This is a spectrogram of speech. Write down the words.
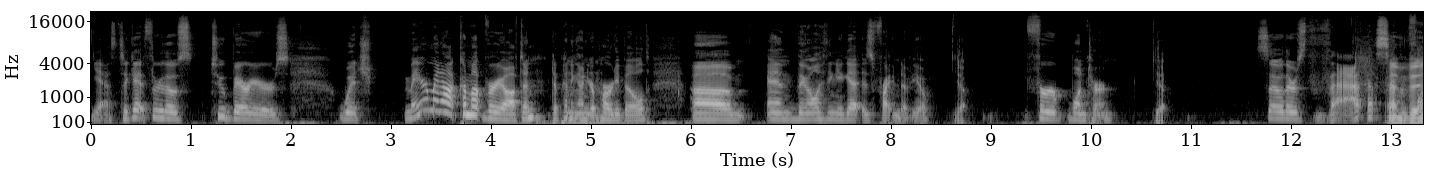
Yes, to get through those two barriers, which may or may not come up very often, depending on your party build. Um, and the only thing you get is frightened of you Yep. for one turn. So there's that at and then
